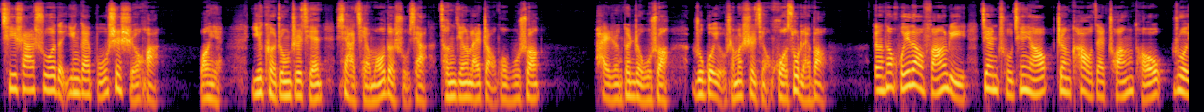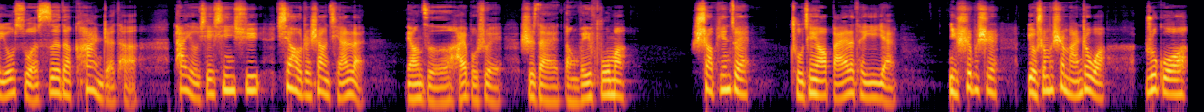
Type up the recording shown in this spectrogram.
七杀说的应该不是实话。王爷，一刻钟之前，夏浅谋的属下曾经来找过无双，派人跟着无双，如果有什么事情，火速来报。”等他回到房里，见楚清瑶正靠在床头，若有所思地看着他，他有些心虚，笑着上前来。娘子还不睡，是在等为夫吗？少贫嘴！楚青瑶白了他一眼。你是不是有什么事瞒着我？如果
